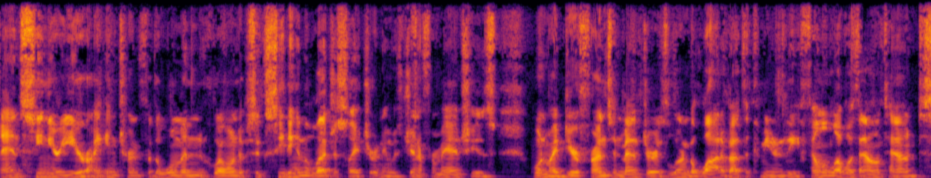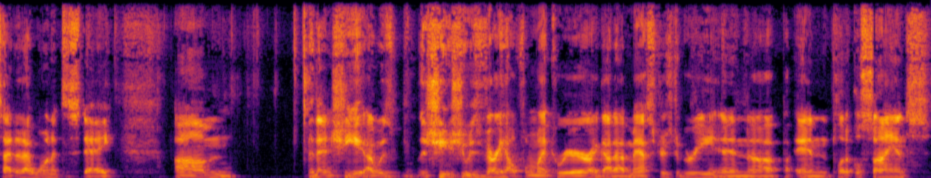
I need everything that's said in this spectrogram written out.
And senior year, I interned for the woman who I wound up succeeding in the legislature, and it was Jennifer Mann. She is one of my dear friends and mentors. Learned a lot about the community. Fell in love with Allentown. Decided I wanted to stay. Um, and then she, I was she she was very helpful in my career. I got a master's degree in uh, in political science.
